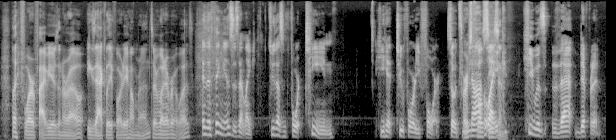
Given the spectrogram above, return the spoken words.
like four or five years in a row, exactly 40 home runs or whatever it was. And the thing is, is that like 2014, he hit 244. So it's First not like season. he was that different.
